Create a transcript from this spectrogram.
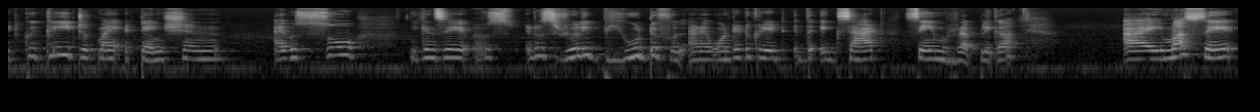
it quickly took my attention. I was so you can say it was it was really beautiful and i wanted to create the exact same replica i must say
